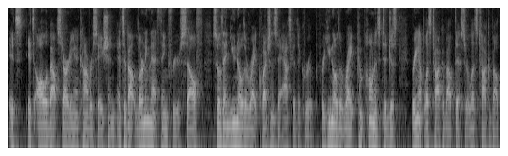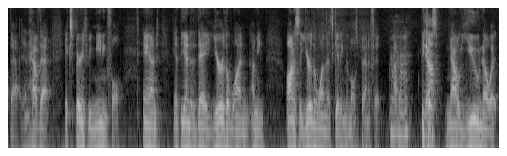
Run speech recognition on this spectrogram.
it's it's all about starting a conversation. It's about learning that thing for yourself, so then you know the right questions to ask of the group, or you know the right components to just bring up. Let's talk about this, or let's talk about that, and have that experience be meaningful. And at the end of the day, you're the one. I mean, honestly, you're the one that's getting the most benefit mm-hmm. out of it mm-hmm. Because yeah. now you know it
